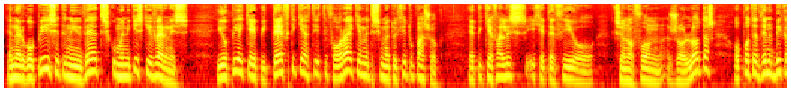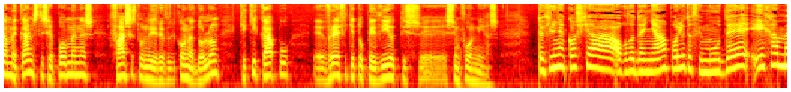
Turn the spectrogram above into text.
ενεργοποίησε την ιδέα της οικουμενικής κυβέρνησης η οποία και επιτεύχθηκε αυτή τη φορά και με τη συμμετοχή του Πασόκ. Επικεφαλής είχε τεθεί ο ξενοφών Ζολότας, οπότε δεν μπήκαμε καν στις επόμενες φάσεις των διερευνητικών εντολών και εκεί κάπου ε, βρέθηκε το πεδίο της ε, συμφωνίας. Το 1989, πολλοί το θυμούνται, είχαμε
